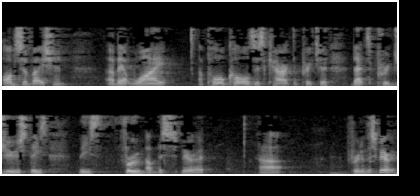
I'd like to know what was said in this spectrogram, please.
observation about why Paul calls this character picture that's produced, these, these fruit of the Spirit, uh, fruit of the Spirit.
